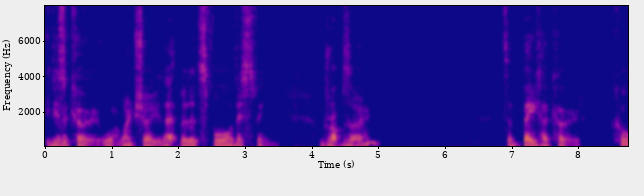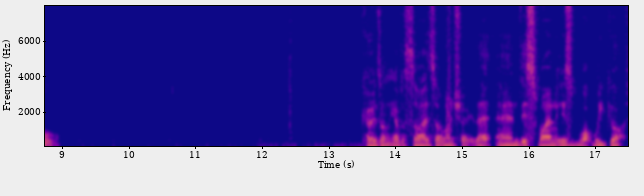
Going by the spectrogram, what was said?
It is a code. Oh, I won't show you that, but it's for this thing. Drop zone. It's a beta code. Cool. Code's on the other side, so I won't show you that. And this one is what we got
